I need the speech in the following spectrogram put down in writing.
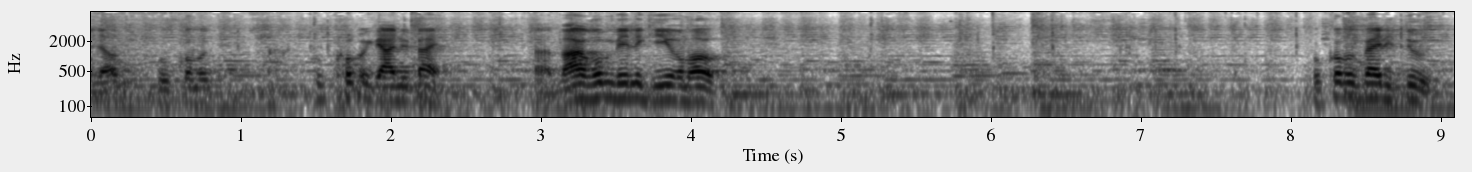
En dan? Hoe kom ik, hoe kom ik daar nu bij? Nou, waarom wil ik hier omhoog? Hoe kom ik bij die dude?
